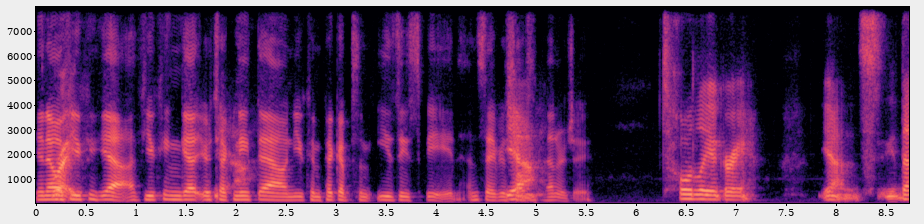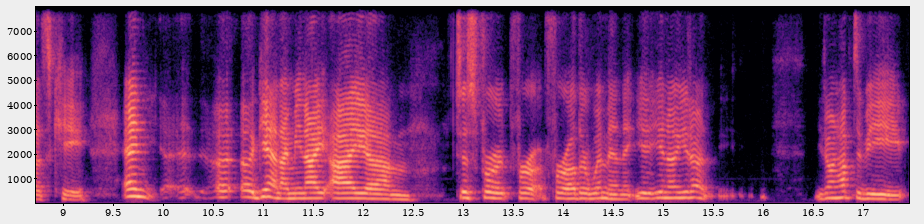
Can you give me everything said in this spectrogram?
you know right. if you can yeah if you can get your technique yeah. down you can pick up some easy speed and save yourself yeah. some energy totally agree yeah that's that's key and uh, uh again i mean i i um just for for for other women you, you know you don't you don't have to be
